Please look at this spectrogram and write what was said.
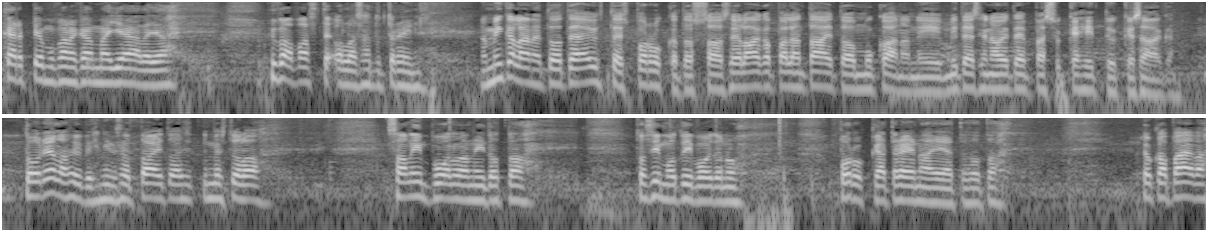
kärppiä mukana käymään jäällä ja hyvä vaste ollaan saatu treenille. No minkälainen tuo teidän yhteisporukka tuossa on? Siellä on aika paljon taitoa mukana, niin miten siinä on itse päässyt kehittyä kesäaikana? Todella hyvin, niin se on taitoa. Sitten myös tuolla salin puolella niin tota, tosi motivoitunut porukka ja treenaajia, että tota, joka päivä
